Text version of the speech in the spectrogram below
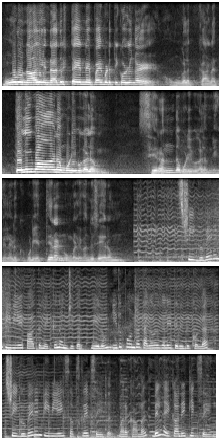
மூணு நாள் என்ற அதிர்ஷ்ட எண்ணை பயன்படுத்தி கொள்ளுங்கள். உங்களுக்கான தெளிவான முடிவுகளும் சிறந்த முடிவுகளும் நீங்கள் எடுக்கக்கூடிய திறன் உங்களை வந்து சேரும். ஸ்ரீ குபேரன் டிவியை பார்த்தமைக்கு நன்றிகள். மேலும் இது போன்ற தகவல்களை தெரிந்து கொள்ள ஸ்ரீ குபேரன் டிவியை சப்ஸ்கிரைப் செய்யுங்கள். மறக்காமல் பெல் ஐக்கானை கிளிக் செய்யுங்கள்.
